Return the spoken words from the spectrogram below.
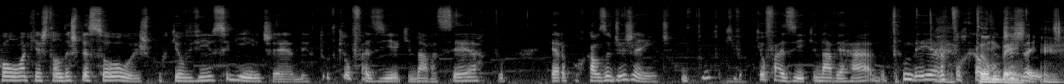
com a questão das pessoas, porque eu vi o seguinte, Éder, tudo que eu fazia que dava certo era por causa de gente. E tudo que, que eu fazia que dava errado também era por causa de gente.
